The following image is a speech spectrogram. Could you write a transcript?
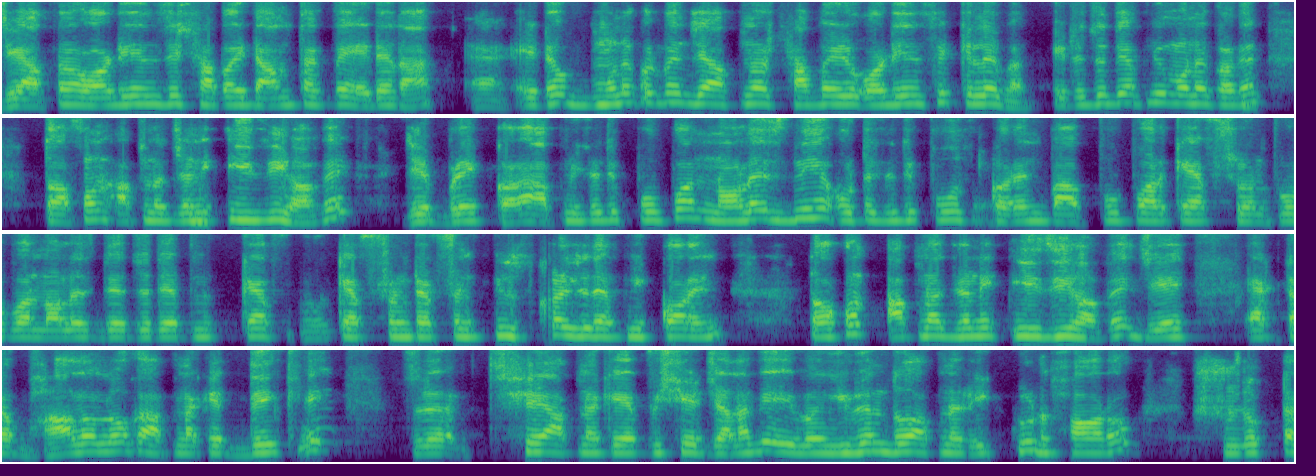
যে আপনার অডিয়েন্স যে সবাই দাম থাকবে, এটা না। এটাও মনে করবেন যে আপনার সবাই অডিয়েন্সে ক্লেভার এটা যদি আপনি মনে করেন, তখন আপনার জন্য ইজি হবে যে ব্রেক করা। আপনি যদি প্রপার নলেজ নিয়ে ওটা যদি পোস্ট করেন বা প্রপার ক্যাপশন প্রপার নলেজ দিয়ে যদি আপনি ক্যাপশন ট্যাপশন ইউজ করে যদি আপনি করেন তখন আপনার জন্য ইজি হবে যে একটা ভালো লোক আপনাকে দেখে সে আপনাকে অ্যাপ্রিসিয়েট জানাবে এবং ইভেন দো আপনার রিক্রুট হওয়ারও সুযোগটা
